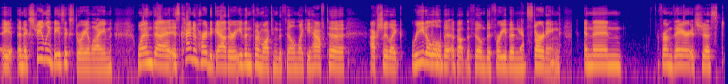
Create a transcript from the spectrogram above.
a, an extremely basic storyline one that is kind of hard to gather even from watching the film. Like you have to actually like read a little bit about the film before even starting. And then from there it's just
